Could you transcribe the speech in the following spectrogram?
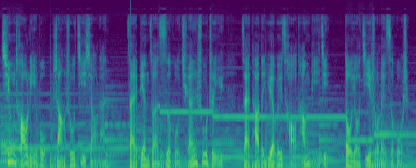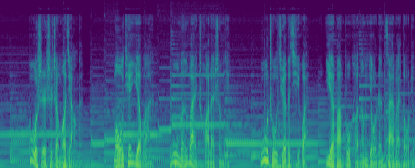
清朝礼部尚书纪晓岚在编纂《四库全书》之余，在他的《阅微草堂笔记》。都有记述类似故事。故事是这么讲的：某天夜晚，屋门外传来声音，屋主觉得奇怪，夜半不可能有人在外逗留，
